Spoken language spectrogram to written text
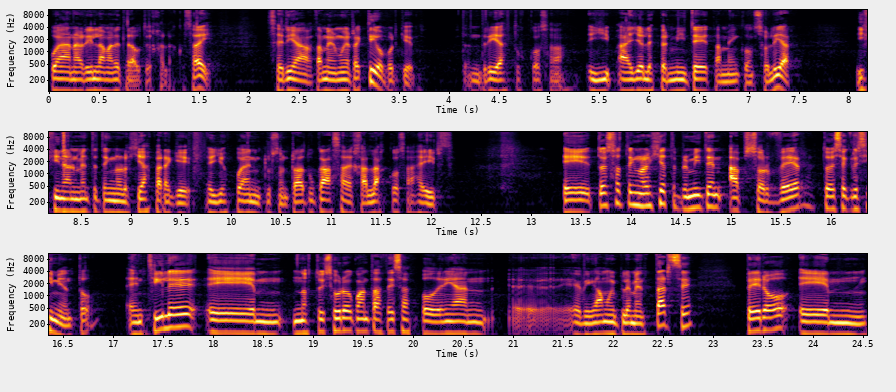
puedan abrir la maleta del auto y dejar las cosas ahí. Sería también muy atractivo porque tendrías tus cosas y a ellos les permite también consolidar. Y finalmente tecnologías para que ellos puedan incluso entrar a tu casa, dejar las cosas e irse. Eh, todas esas tecnologías te permiten absorber todo ese crecimiento. En Chile em, no estoy seguro de cuántas de esas podrían, eh, digamos, implementarse, pero, em,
